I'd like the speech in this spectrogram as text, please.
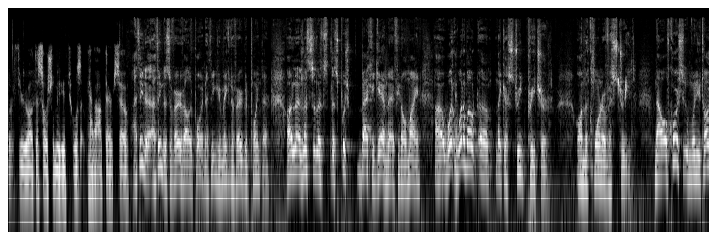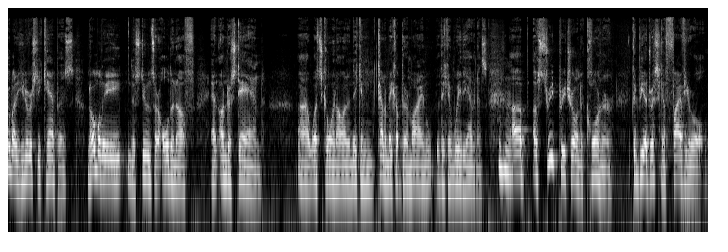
or through all the social media tools that we have out there. So I think I think that's a very valid point. I think you're making a very good point there. Uh, let- let's let's let's push back again, if you don't mind. Uh, what what about uh, like a street preacher on the corner of a street? Now, of course, when you talk about a university campus, normally the students are old enough and understand uh, what's going on, and they can kind of make up their mind. They can weigh the evidence. Uh, a street preacher on the corner could be addressing a five-year-old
